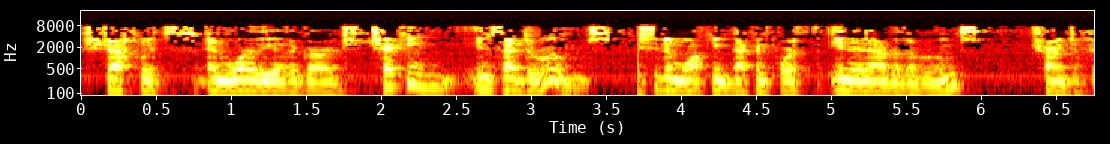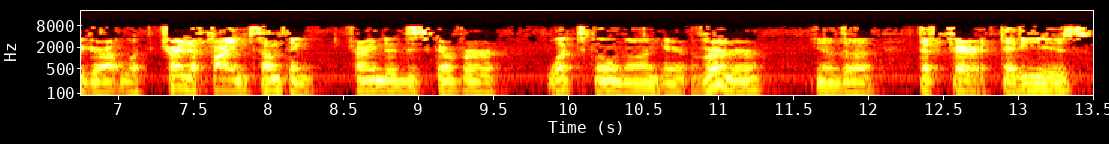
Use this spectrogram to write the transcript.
Strachwitz and one of the other guards checking inside the rooms. We see them walking back and forth in and out of the rooms, trying to figure out what, trying to find something, trying to discover what's going on here. Werner, you know, the, the ferret that he is,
